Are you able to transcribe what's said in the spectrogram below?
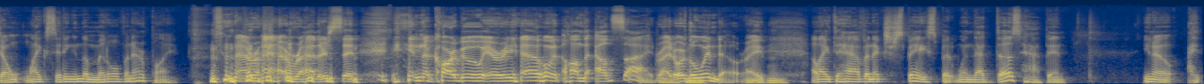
don't like sitting in the middle of an airplane. I'd rather sit in the cargo area on the outside, right, or the mm-hmm. window, right? Mm-hmm. I like to have an extra space, but when that does happen, you know, I,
